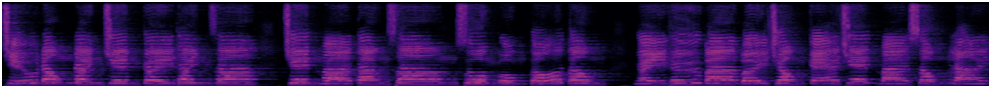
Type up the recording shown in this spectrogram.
chịu đóng đanh trên cây thanh gia trên bà tang sang xuống vùng tổ tông. Ngày thứ ba bởi trong kẻ chết mà sống lại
